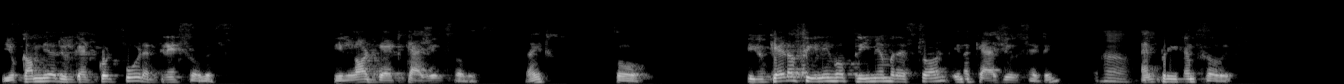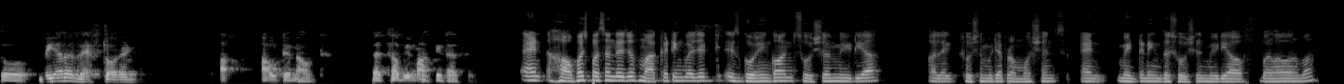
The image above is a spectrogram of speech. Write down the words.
You come here, you'll get good food and great service. You'll not get casual service, right? So you get a feeling of premium restaurant in a casual setting huh. and premium service. So we are a restaurant uh, out and out. That's how we market ourselves. and how much percentage of marketing budget is going on social media or like social media promotions and maintaining the social media of Burma Burma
